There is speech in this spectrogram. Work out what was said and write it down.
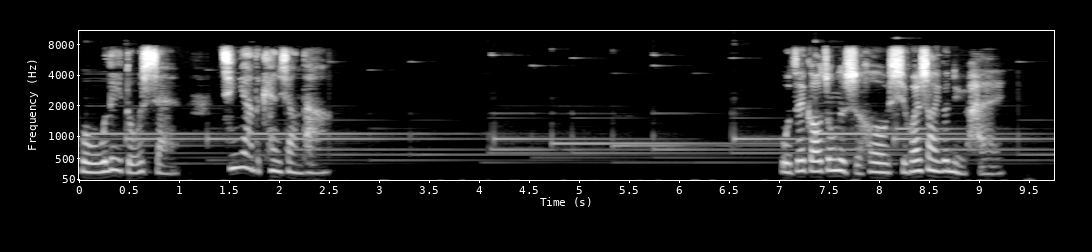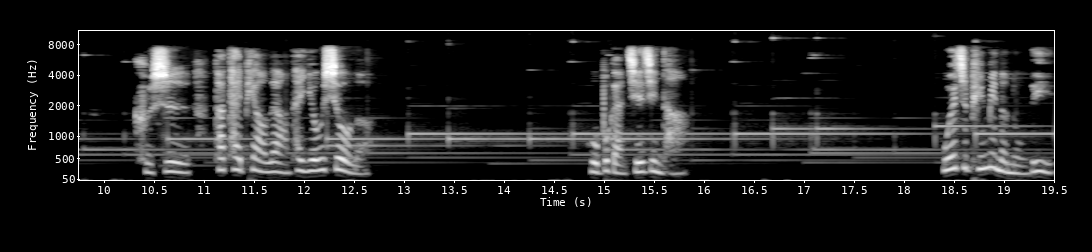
我无力躲闪，惊讶的看向他。我在高中的时候喜欢上一个女孩，可是她太漂亮、太优秀了，我不敢接近她。我一直拼命的努力，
